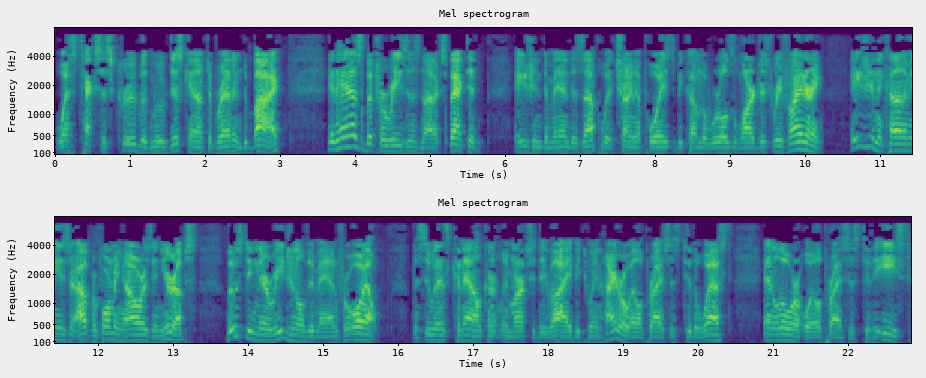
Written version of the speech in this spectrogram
West Texas crude would move discount to Brent in Dubai. It has, but for reasons not expected. Asian demand is up with China poised to become the world's largest refinery. Asian economies are outperforming ours in Europe's, boosting their regional demand for oil. The Suez Canal currently marks a divide between higher oil prices to the west and lower oil prices to the east.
